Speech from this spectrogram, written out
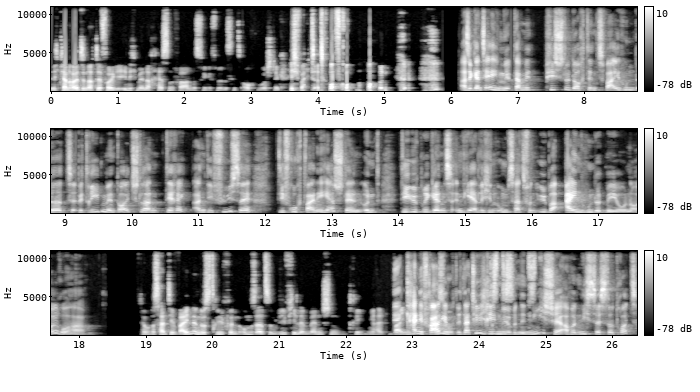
Ich kann heute nach der Folge eh nicht mehr nach Hessen fahren, deswegen ist mir das jetzt auch wurscht, da kann ich weiter drauf rumhauen. Also ganz ehrlich, damit pischst du doch den 200 Betrieben in Deutschland direkt an die Füße, die Fruchtweine herstellen und die übrigens einen jährlichen Umsatz von über 100 Millionen Euro haben. Ja, was hat die Weinindustrie für einen Umsatz und wie viele Menschen trinken halt Wein? Keine Frage. Also, Natürlich reden das, wir über eine Nische, aber nichtsdestotrotz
